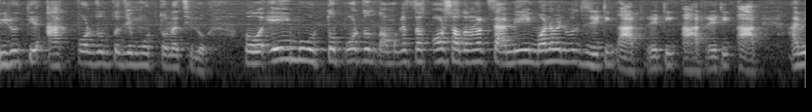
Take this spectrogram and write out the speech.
বিরতির আগ পর্যন্ত যে মুহূর্তটা ছিল ও এই মুহূর্ত পর্যন্ত আমার কাছে অসাধারণ লাগছে। আমি মনে মনে বলছি রেটিং আট রেটিং আট রেটিং আট। আমি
